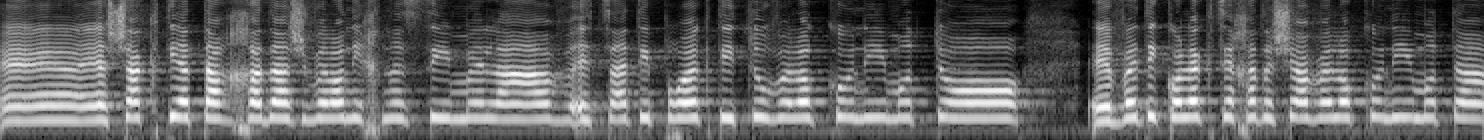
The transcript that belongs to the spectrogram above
אה, השקתי אתר חדש ולא נכנסים אליו, הצעתי פרויקט עיצוב ולא קונים אותו, הבאתי קולקציה חדשה ולא קונים אותה.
